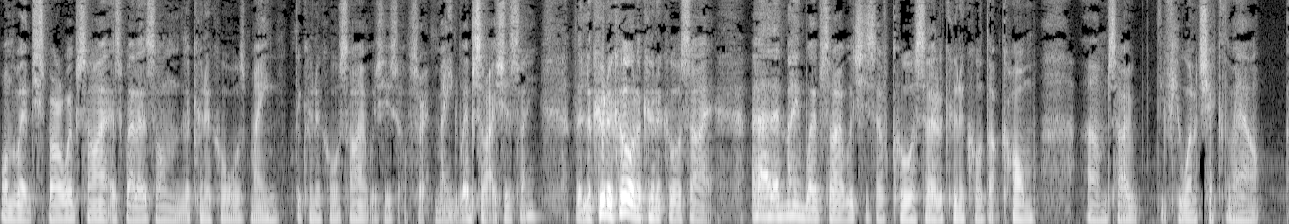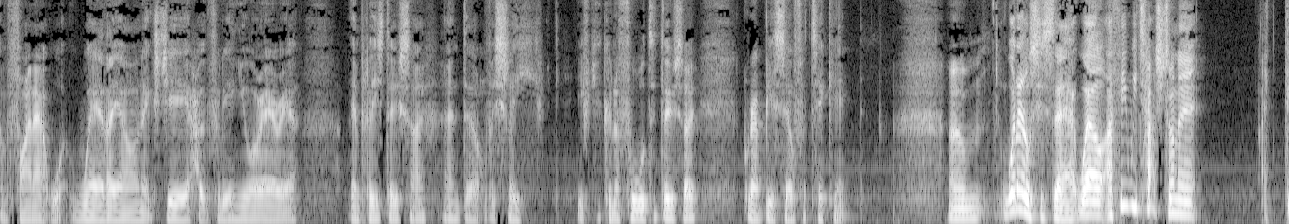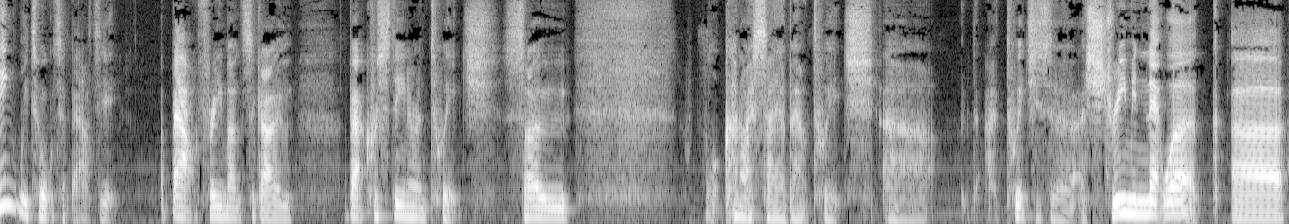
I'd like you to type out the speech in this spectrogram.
on the Empty Spiral website as well as on Lacuna Coil's main Lacuna Coil site, which is oh, sorry main website I should say the Lacuna Coil Lacuna Coil site, uh, the main website which is of course uh, lacunacoil.com. Um, so if you want to check them out and find out where they are next year, hopefully in your area, then please do so. And uh, obviously, if you can afford to do so, grab yourself a ticket. Um, what else is there? Well, I think we touched on it. I think we talked about it about three months ago about Christina and Twitch. So, what can I say about Twitch? Uh, Twitch is a, a streaming network. Uh,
